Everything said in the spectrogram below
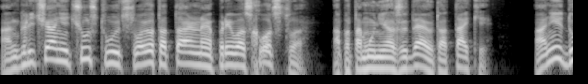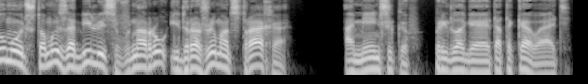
Англичане чувствуют свое тотальное превосходство, а потому не ожидают атаки. Они думают, что мы забились в нору и дрожим от страха, а Меньшиков предлагает атаковать.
